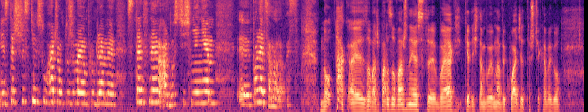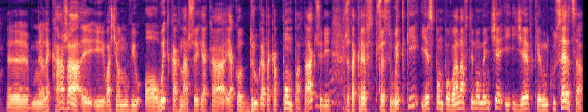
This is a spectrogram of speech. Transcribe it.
Więc też wszystkim słuchaczom, którzy mają problemy z tętnem albo z ciśnieniem, yy, polecam aloes. No tak, e, zobacz, bardzo ważne jest, e, bo jak kiedyś tam byłem na wykładzie też ciekawego lekarza e, i właśnie on mówił o łydkach naszych jaka, jako druga taka pompa, tak? Czyli, że ta krew przez łydki jest pompowana w tym momencie i idzie w kierunku serca.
